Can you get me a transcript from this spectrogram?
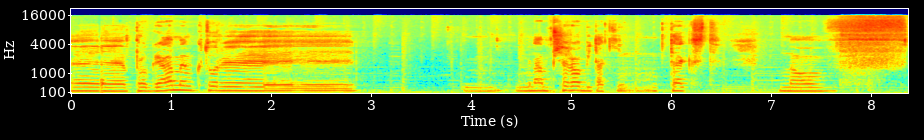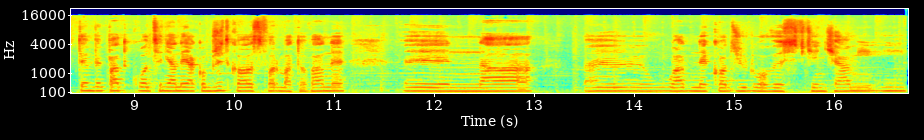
yy, programem, który nam przerobi taki tekst, no w tym wypadku oceniany jako brzydko sformatowany na ładny kod źródłowy z wcięciami i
